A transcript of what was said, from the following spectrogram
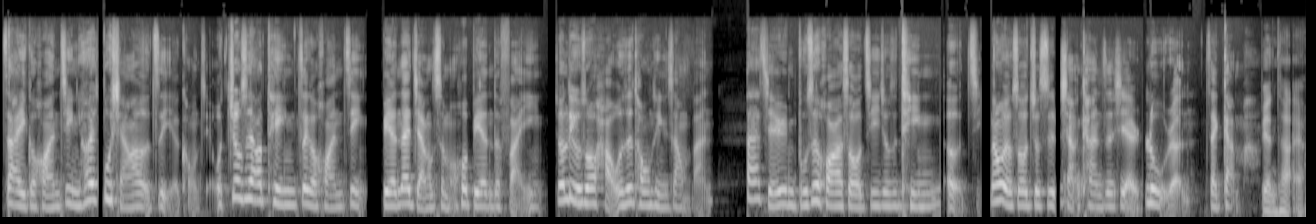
在一个环境，你会不想要有自己的空间，我就是要听这个环境，别人在讲什么或别人的反应。就例如说，好，我是通勤上班。搭捷运不是滑手机就是听耳机，那我有时候就是想看这些路人在干嘛，变态啊！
